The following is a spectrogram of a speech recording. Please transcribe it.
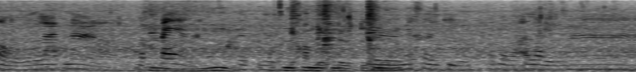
ของราดหน้าแบบแป้งอะอืมเนืดจะมีความหนึบหนึบนิดๆเอนึองไม่เคยกินเขาบอกว่าอร่อยมาก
